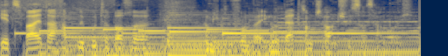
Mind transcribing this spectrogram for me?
geht's weiter. Habt eine gute Woche. Am Mikrofon bei Ingo Bertram. Ciao und tschüss aus Hamburg.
